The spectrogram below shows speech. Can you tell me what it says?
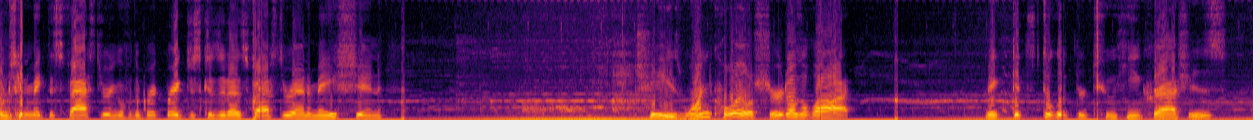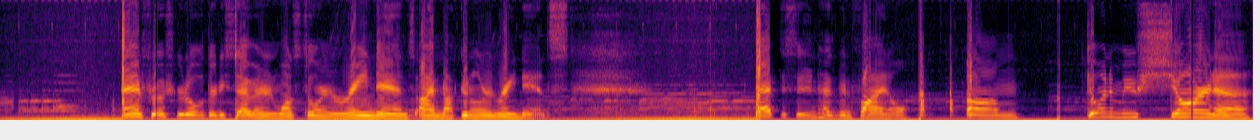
So I'm just gonna make this faster and go for the brick break just because it has faster animation. Jeez, one coil sure does a lot. It gets to live through two heat crashes. And Froschgert level 37 wants to learn Rain Dance. I'm not to learn Rain Dance. That decision has been final. Um, going to Musharna.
